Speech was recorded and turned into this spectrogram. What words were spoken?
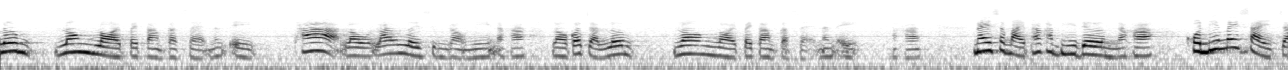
เริ่มล่องลอยไปตามกระแสนั่นเอง ถ้าเราละเลยสิ่งเหล่านี้นะคะ เราก็จะเริ่ม ล่องลอยไปตามกระแสนั่นเองนะคะ ในสมัยพระคัมภีร์เดิมนะคะ คนที่ไม่ใส่ใจ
